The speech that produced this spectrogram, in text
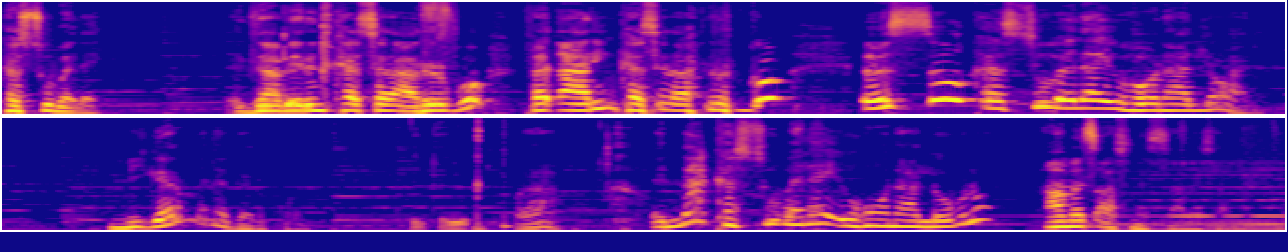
ከሱ በላይ እግዚአብሔርን ከስራ አድርጎ ፈጣሪን ከስራ አድርጎ እሱ ከሱ በላይ እሆናለሁ አለ የሚገርም ነገር እኮ እና ከሱ በላይ እሆናለሁ ብሎ አመፅ አስነሳ በሰማይ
